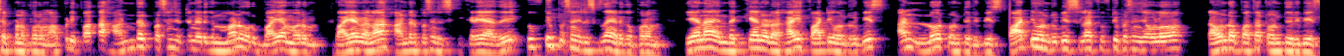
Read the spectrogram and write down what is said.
செட் பண்ண போகிறோம் அப்படி பார்த்தா ஹண்ட்ரட் பர்சன்ட் ரிட்டர்ன் எடுக்கணுமான ஒரு பயம் வரும். பயம் வேணா ஹண்ட்ரட் பர்சன்ட் ரிஸ்க் கிடையாது. ஃபிஃப்டி பர்சன்ட் ரிஸ்க் தான் எடுக்க போகிறோம் ஏன்னா இந்த கேனோட high forty one rupees and low twenty rupees forty one ருபீஸில் ஃபிஃப்டி பர்சன்ட் எவ்வளோ ரவுண்டாக பார்த்தா டுவெண்ட்டி ருபீஸ்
